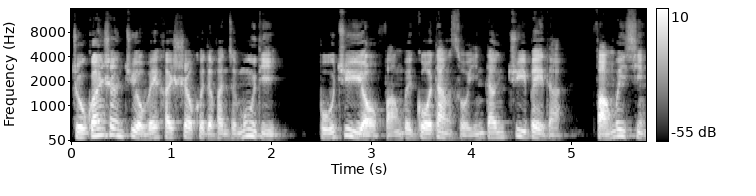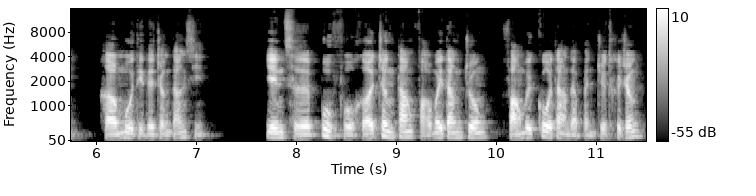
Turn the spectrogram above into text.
主观上具有危害社会的犯罪目的，不具有防卫过当所应当具备的防卫性和目的的正当性，因此不符合正当防卫当中防卫过当的本质特征，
